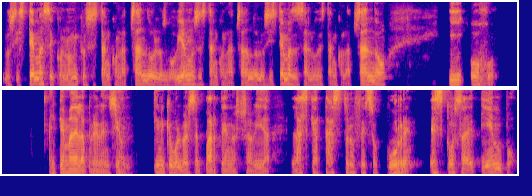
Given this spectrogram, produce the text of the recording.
Los sistemas económicos están colapsando, los gobiernos están colapsando, los sistemas de salud están colapsando. Y ojo, el tema de la prevención tiene que volverse parte de nuestra vida. Las catástrofes ocurren, es cosa de tiempo.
